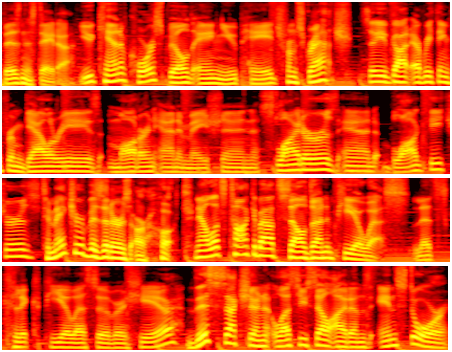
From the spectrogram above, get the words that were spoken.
business data. You can, of course, build a new page from scratch. So you've got everything from galleries, modern animation, sliders, and blog features to make sure visitors are hooked. Now let's talk about Selldone POS. Let's click POS over here. This section lets you sell items in store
